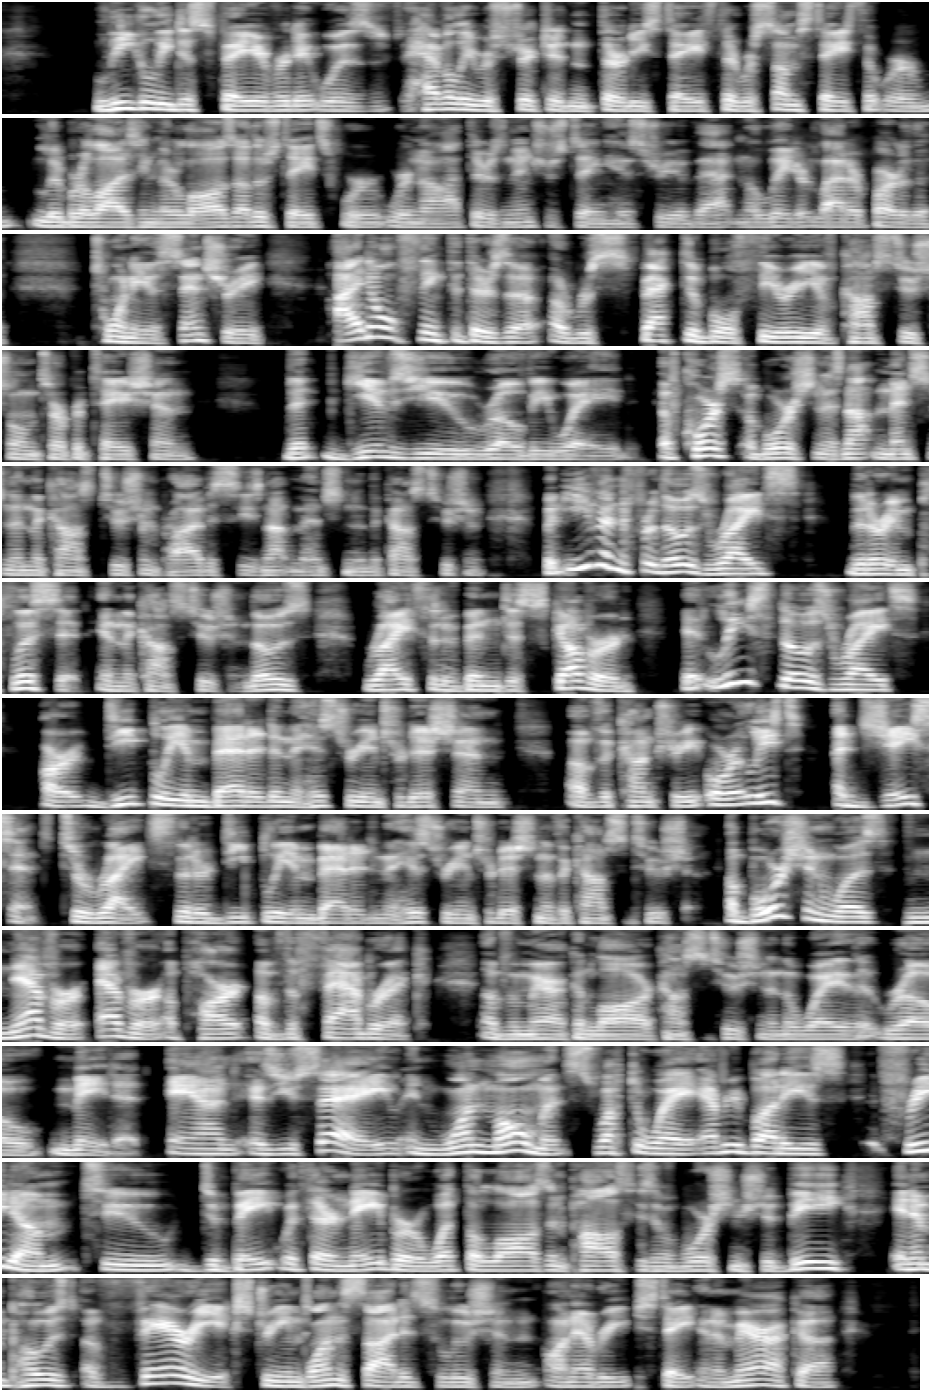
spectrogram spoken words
legally disfavored. It was heavily restricted in 30 states. There were some states that were liberalizing their laws. Other states were, were not. There's an interesting history of that in the later, latter part of the 20th century. I don't think that there's a, a respectable theory of constitutional interpretation that gives you Roe v. Wade. Of course, abortion is not mentioned in the Constitution. Privacy is not mentioned in the Constitution. But even for those rights that are implicit in the Constitution, those rights that have been discovered, at least those rights are deeply embedded in the history and tradition of the country, or at least adjacent to rights that are deeply embedded in the history and tradition of the Constitution. Abortion was never, ever a part of the fabric of American law or Constitution in the way that Roe made it. And as you say, in one moment, swept away everybody's freedom to debate with their neighbor what the laws and policies of abortion should be and imposed a very extreme one sided solution on every state in America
